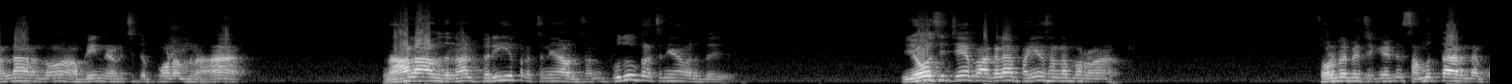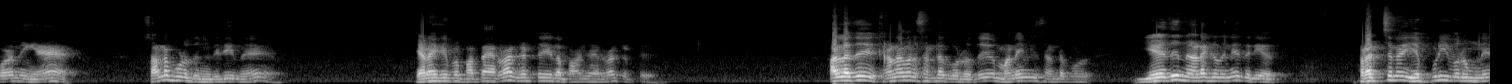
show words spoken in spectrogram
நல்லா இருந்தோம் அப்படின்னு நினச்சிட்டு போனோம்னா நாலாவது நாள் பெரிய பிரச்சனையாக வருது சாமி. புது பிரச்சனையாக வருது. யோசிச்சே பார்க்கல பையன் சண்டை போடுறான். சொல்கிற பேச்சு கேட்டு சமுத்தா இருந்த குழந்தைங்க சண்டை போடுதுங்க திடீர்னு. எனக்கு இப்போ பத்தாயிரரூபா கட்டு இல்லை பாஞ்சாயிரரூபா ரூபாய் கட்டு. அல்லது கணவர் சண்டை போடுறது மனைவி சண்டை போடுறது எது நடக்குதுன்னே தெரியாது. பிரச்சனை எப்படி வரும்னே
